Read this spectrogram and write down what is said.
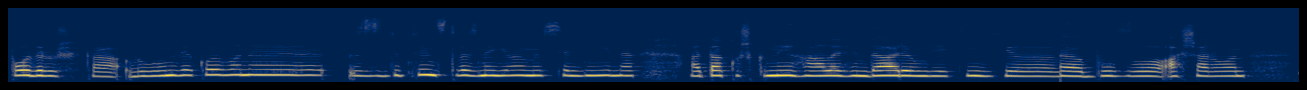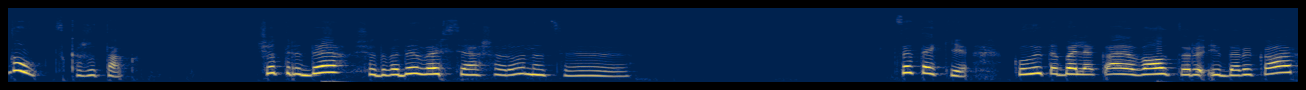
подружка Блум, з якою вони з дитинства знайомі Селіна, а також книга Легендаріум, в якій е, був Ашарон. Ну, скажу так, що 3D, що 2D-версія Ашарона це. Це таке, коли тебе лякає Валтер і Даркар,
